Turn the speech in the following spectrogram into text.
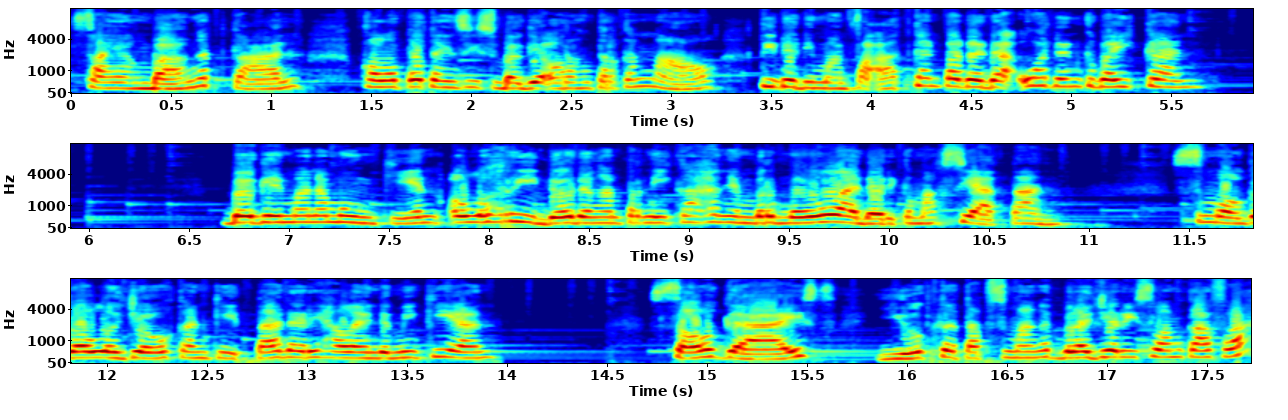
Sayang banget kan kalau potensi sebagai orang terkenal tidak dimanfaatkan pada dakwah dan kebaikan. Bagaimana mungkin Allah ridho dengan pernikahan yang bermula dari kemaksiatan? Semoga Allah jauhkan kita dari hal yang demikian. So guys, yuk tetap semangat belajar Islam kafah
